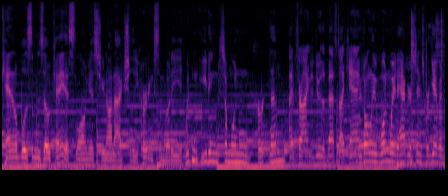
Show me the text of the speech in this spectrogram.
Cannibalism is okay as long as you're not actually hurting somebody. Wouldn't eating someone hurt them? I'm trying to do the best I can. There's only one way to have your sins forgiven.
